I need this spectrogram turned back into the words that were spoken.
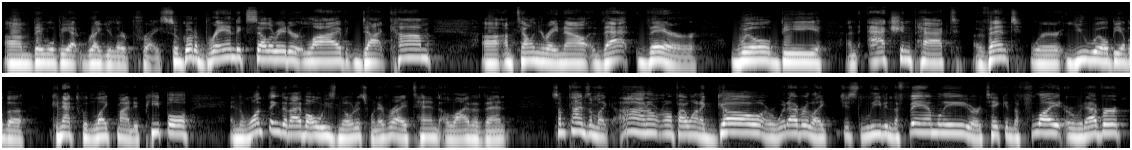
um, they will be at regular price. So go to brandacceleratorlive.com. Uh, I'm telling you right now, that there will be an action packed event where you will be able to connect with like minded people. And the one thing that I've always noticed whenever I attend a live event, sometimes I'm like, oh, I don't know if I want to go or whatever, like just leaving the family or taking the flight or whatever.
